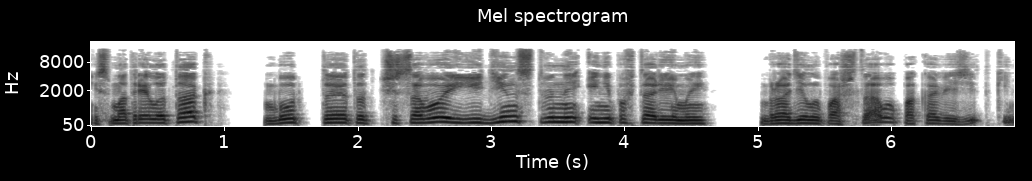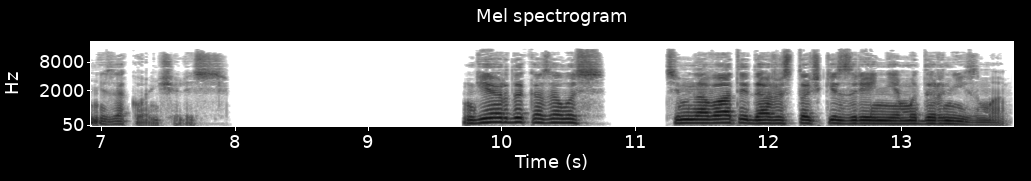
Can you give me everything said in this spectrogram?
И смотрела так, будто этот часовой единственный и неповторимый. Бродила по штабу, пока визитки не закончились. Герда, казалось, темноватый даже с точки зрения модернизма.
